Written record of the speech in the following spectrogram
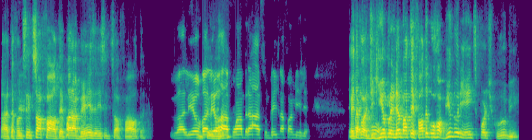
ah, tá falando que sente sua falta. Parabéns aí, sente sua falta. Valeu, valeu, Rafa. Um abraço, um beijo na família. Ele tá falando, Diguinho aprendeu a bater falta com o Robinho do Oriente Esporte Clube.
